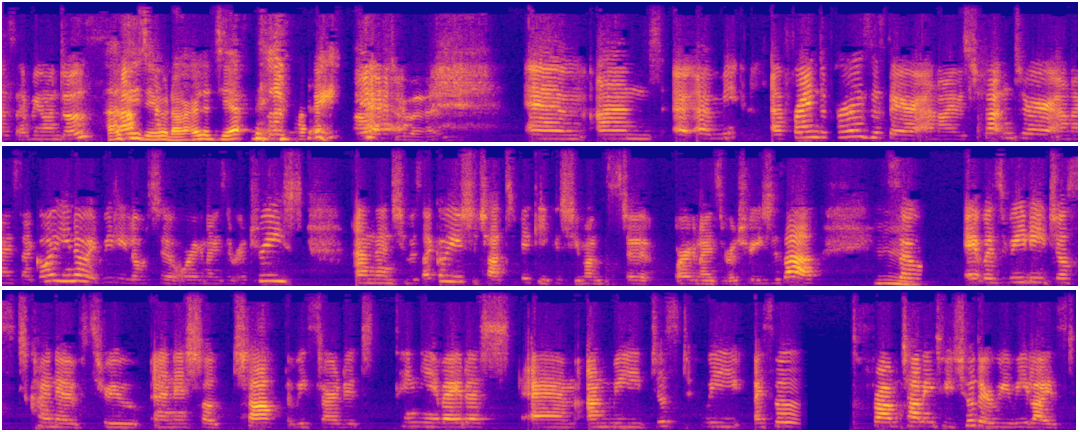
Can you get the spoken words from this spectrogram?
as everyone does. As you do in Ireland, yeah. right. yeah. Um, and a, a, a, friend of hers was there, and I was chatting to her, and I was like, "Oh, you know, I'd really love to organize a retreat." And then she was like, "Oh, you should chat to Vicky because she wants to organize a retreat as well." Mm. So it was really just kind of through an initial chat that we started thinking about it, um, and we just we I suppose from chatting to each other, we realized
